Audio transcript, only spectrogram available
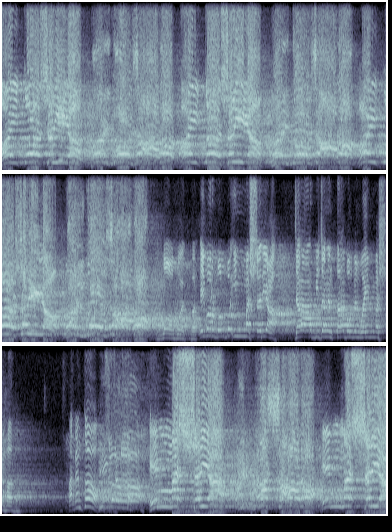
হয়তো শরীয়ত। হয়তো শরীয়ত। হয়তো আল্লাহু। এবার বলব ইম্মা শরিয়া। যারা আরবি জানেন তারা বলবেন ওয়া ইম্মা শাহাদা। পারবেন তো? ইম্মা শরিয়া। ইম্মা শাহাদা। ইম্মা শরিয়া।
